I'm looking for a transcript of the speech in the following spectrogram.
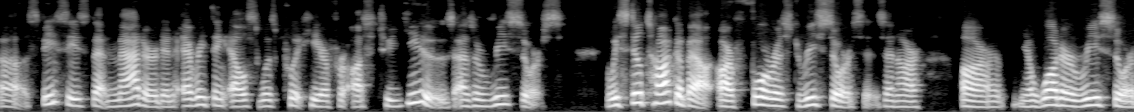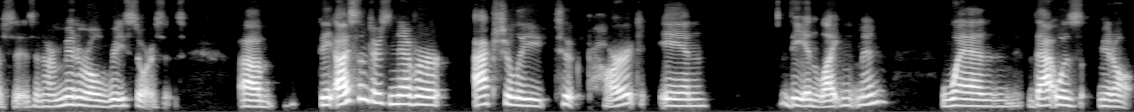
uh, species that mattered and everything else was put here for us to use as a resource. We still talk about our forest resources and our, our you know, water resources and our mineral resources. Um, the Icelanders never actually took part in the Enlightenment when that was, you know,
